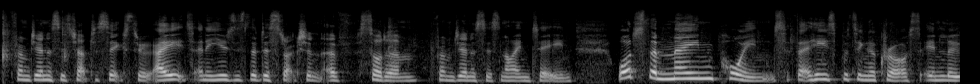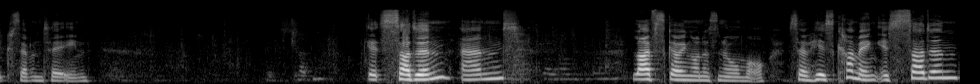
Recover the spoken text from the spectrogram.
from Genesis chapter 6 through 8, and he uses the destruction of Sodom from Genesis 19. What's the main point that he's putting across in Luke 17? It's sudden. It's sudden and life's going on as normal. So his coming is sudden,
